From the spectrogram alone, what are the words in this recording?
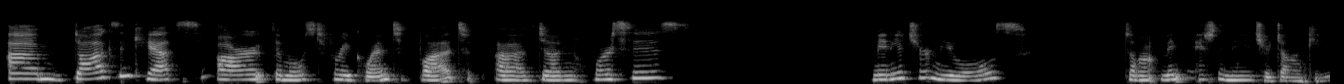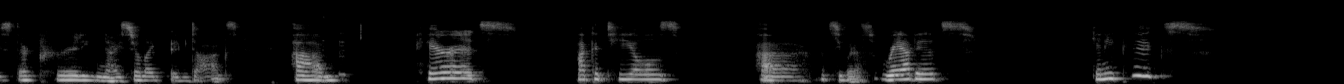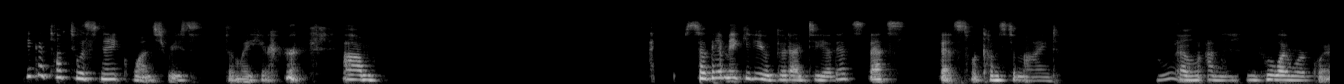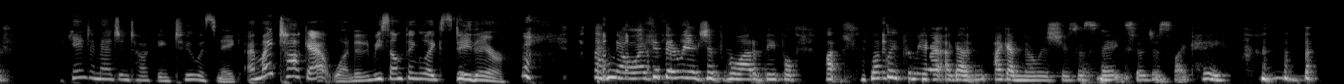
Um dogs and cats are the most frequent but uh done horses miniature mules don- min- actually miniature donkeys. They're pretty nice. They're like big dogs. Um parrots cockatiels uh let's see what else rabbits guinea pigs. I think i talked to a snake once recently here um so that may give you a good idea that's that's that's what comes to mind um, who i work with I can't imagine talking to a snake. I might talk at one. It'd be something like, stay there. i know i get that reaction from a lot of people uh, luckily for me I, I got i got no issues with snakes they're just like hey Mm.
